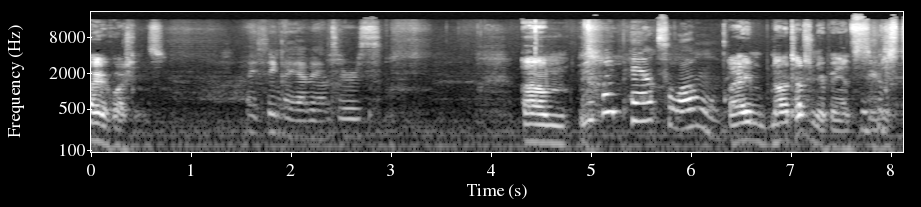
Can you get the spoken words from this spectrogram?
I got questions. I think I have answers. Um, leave my pants alone. I'm not touching your pants. I'm just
